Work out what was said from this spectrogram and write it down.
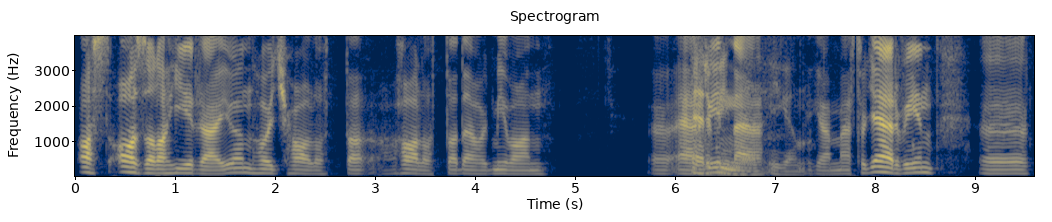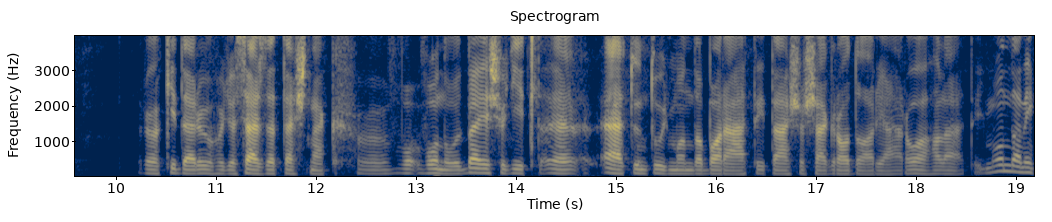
azt azzal a hírrel jön, hogy hallotta, hallotta de hogy mi van Ervinnel. Igen. Igen, mert hogy Ervin ről kiderül, hogy a szerzetesnek vonult be, és hogy itt eltűnt úgymond a baráti társaság radarjáról, ha lehet így mondani,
